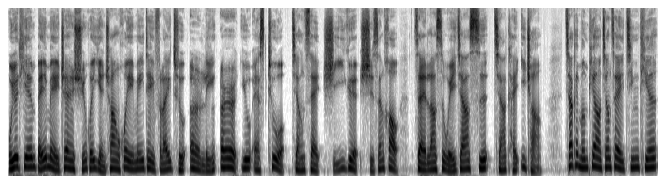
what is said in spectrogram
五月天北美站巡回演唱会《Mayday Fly to 二零二二 US Tour》将在十一月十三号在拉斯维加斯加开一场，加开门票将在今天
